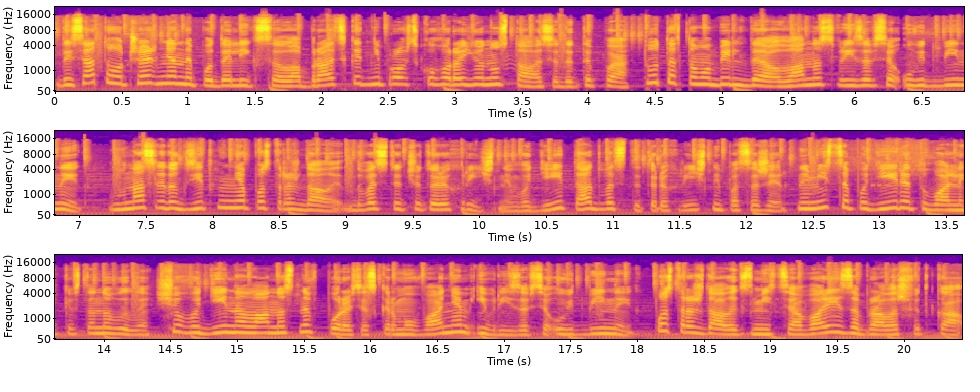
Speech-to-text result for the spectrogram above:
10 червня неподалік села Братська Дніпровського району сталося ДТП. Тут автомобіль Део Ланос врізався у відбійник. Внаслідок зіткнення постраждали 24-річний водій та 23-річний пасажир. На місце події рятувальники встановили, що водій на Ланос не впорався з кермуванням і врізався у відбійник. Постраждалих з місця аварії забрала швидка.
